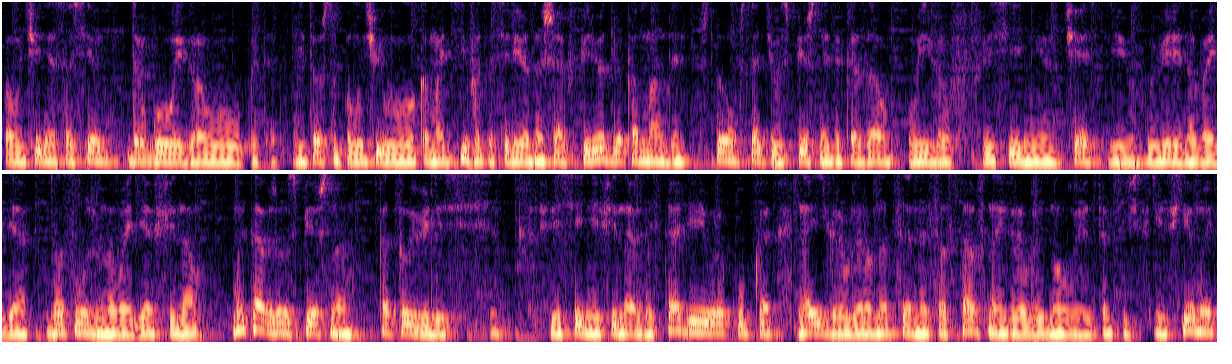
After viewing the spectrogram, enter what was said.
получение совсем другого игрового опыта. Не то, что получил его «Локомотив», это серьезный шаг вперед для команды, что он, кстати, успешно и доказал, выиграв весеннюю часть и уверенно войдя, заслуженно войдя в финал. Мы также успешно готовились весенней финальной стадии Еврокубка, наигрывали равноценный состав, наигрывали новые тактические схемы.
